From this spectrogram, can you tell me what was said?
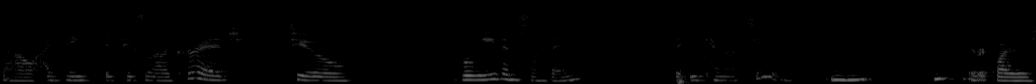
So I think it takes a lot of courage to believe in something that you cannot see. Mm-hmm. Yeah, it requires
